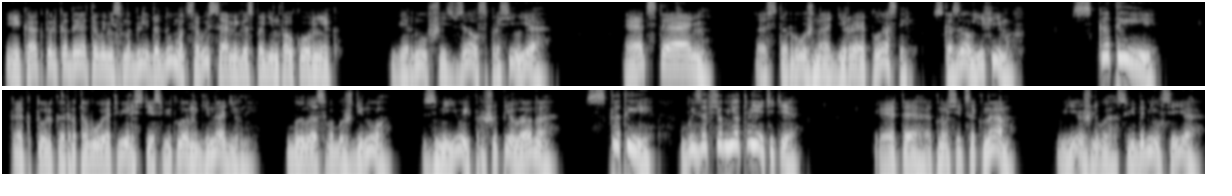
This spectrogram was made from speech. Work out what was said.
«И как только до этого не смогли додуматься вы сами, господин полковник?» Вернувшись в зал, спросил я. «Отстань!» Осторожно отдирая пластырь, сказал Ефимов. «Скоты!» Как только ротовое отверстие Светланы Геннадьевны было освобождено, змеей прошипела она. «Скоты! Вы за все мне ответите!» «Это относится к нам?» Вежливо осведомился я.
